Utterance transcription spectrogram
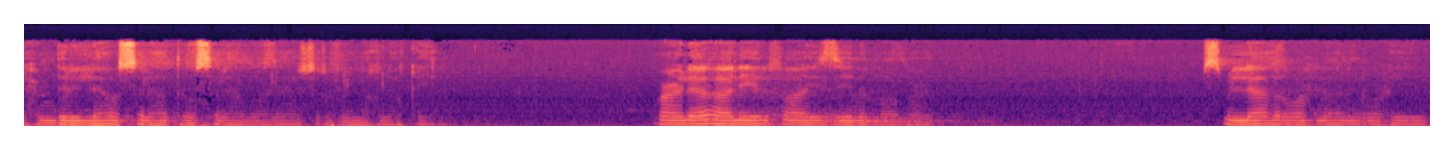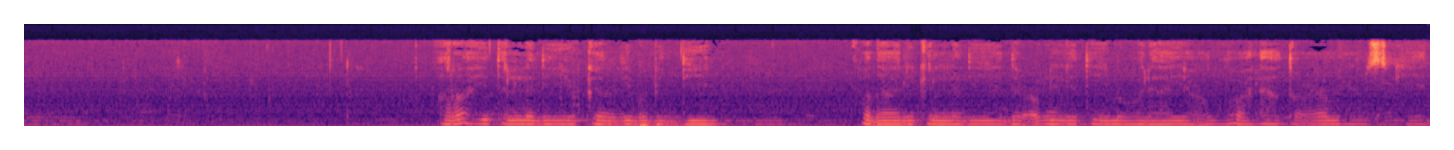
الحمد لله والصلاة والسلام على أشرف المخلوقين وعلى آله الفائزين أما بعد. بسم الله الرحمن الرحيم. أرأيت الذي يكذب بالدين؟ فذلك الذي يدعو اليتيم ولا يحض على طعام المسكين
